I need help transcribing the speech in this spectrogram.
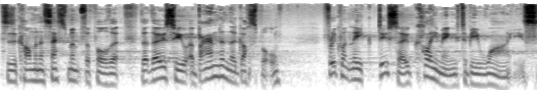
This is a common assessment for Paul that, that those who abandon the gospel frequently do so claiming to be wise,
